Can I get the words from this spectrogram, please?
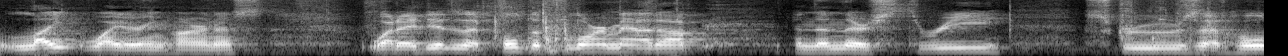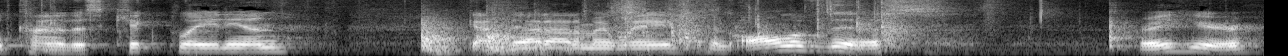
light wiring harness. What I did is I pulled the floor mat up, and then there's three screws that hold kind of this kick plate in. Got that out of my way, and all of this right here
